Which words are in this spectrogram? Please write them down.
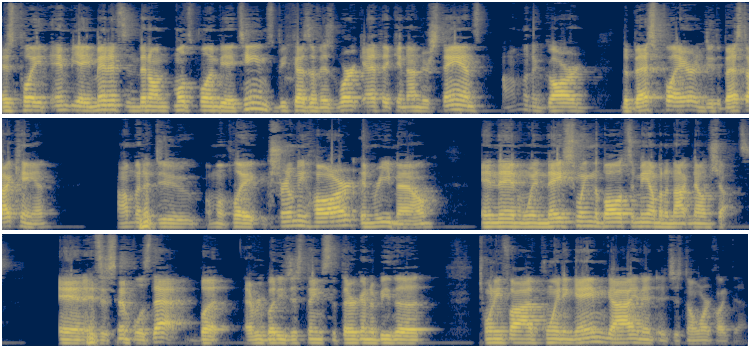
has played NBA minutes and been on multiple NBA teams because of his work ethic and understands I'm going to guard the best player and do the best I can. I'm going to do. I'm going to play extremely hard and rebound, and then when they swing the ball to me, I'm going to knock down shots. And it's as simple as that. But everybody just thinks that they're going to be the 25 point a game guy, and it, it just don't work like that.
